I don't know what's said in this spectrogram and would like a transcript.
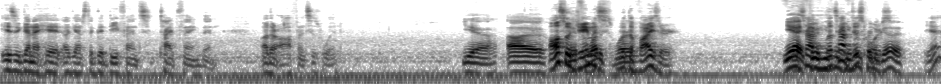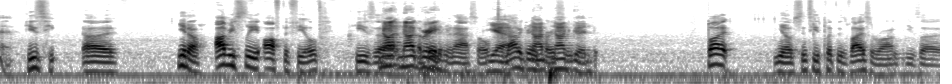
is it gonna hit against a good defense type thing than other offenses would. yeah. Uh, Also, Jameis with the visor. yeah, let's have- dude, let's been- have he's pretty discourse. good. Yeah, He's, he, uh, you know, obviously off the field, he's uh, Not- not a great. bit of an asshole. yeah, not a great not person. not good. But you know, since he's put this visor on, he's uh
